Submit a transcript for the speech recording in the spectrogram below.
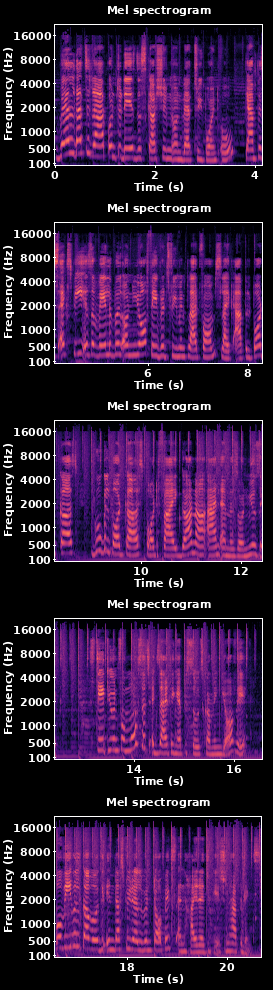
Well, that's a wrap on today's discussion on Web 3.0. Campus XP is available on your favorite streaming platforms like Apple Podcast, Google Podcast, Spotify, Gaana, and Amazon Music. Stay tuned for more such exciting episodes coming your way, where we will cover the industry relevant topics and higher education happenings.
